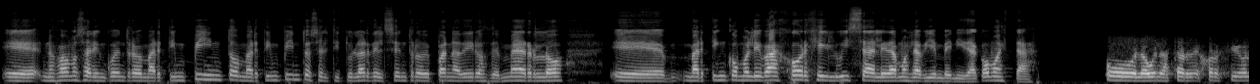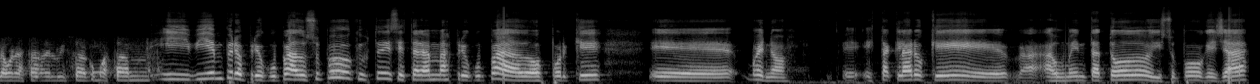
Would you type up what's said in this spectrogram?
Eh, nos vamos al encuentro de Martín Pinto. Martín Pinto es el titular del Centro de Panaderos de Merlo. Eh, Martín, ¿cómo le va? Jorge y Luisa le damos la bienvenida. ¿Cómo está? Hola, buenas tardes Jorge. Hola, buenas tardes Luisa. ¿Cómo están? Y bien, pero preocupado. Supongo que ustedes estarán más preocupados porque, eh, bueno, está claro que aumenta todo y supongo que ya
